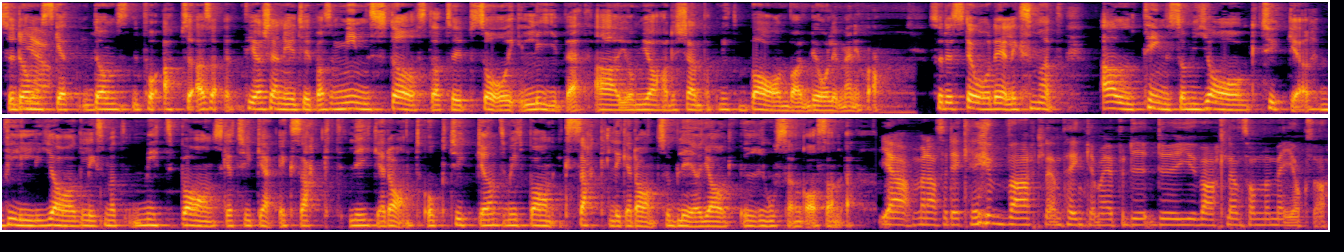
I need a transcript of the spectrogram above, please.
Så de Ja. ska, de får absolut, alltså, för jag känner ju typ, alltså min största typ sorg i livet är ju om jag hade känt att mitt barn var en dålig människa. Så det står det liksom att allting som jag tycker vill jag liksom att mitt barn ska tycka exakt likadant. Och tycker inte mitt barn exakt likadant så blir jag rosenrasande. Ja men alltså det kan jag ju verkligen tänka mig för du, du är ju verkligen sån med mig också.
